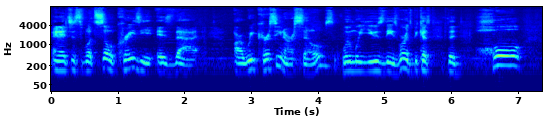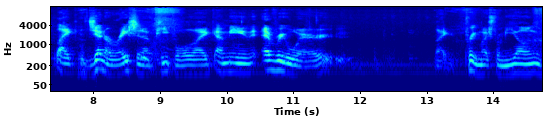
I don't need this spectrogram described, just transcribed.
and it's just what's so crazy is that are we cursing ourselves when we use these words? Because the whole like generation of people, like I mean, everywhere, like pretty much from young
